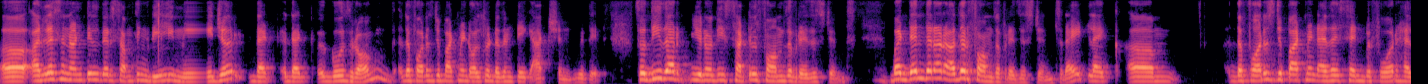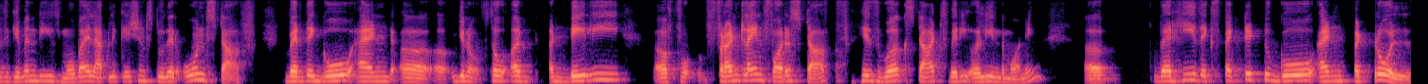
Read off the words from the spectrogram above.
uh, unless and until there's something really major that that goes wrong the forest department also doesn't take action with it. So these are you know these subtle forms of resistance. But then there are other forms of resistance right? Like um, the forest department as i said before has given these mobile applications to their own staff where they go and uh, uh you know so a, a daily uh, frontline forest staff, his work starts very early in the morning, uh, where he is expected to go and patrol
